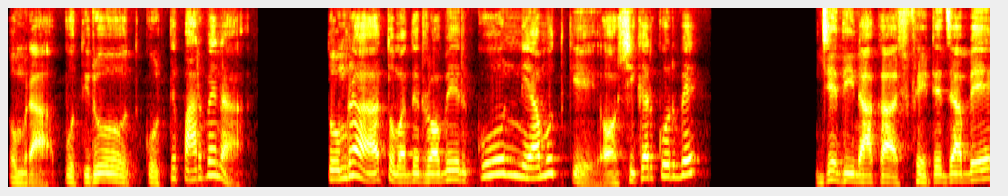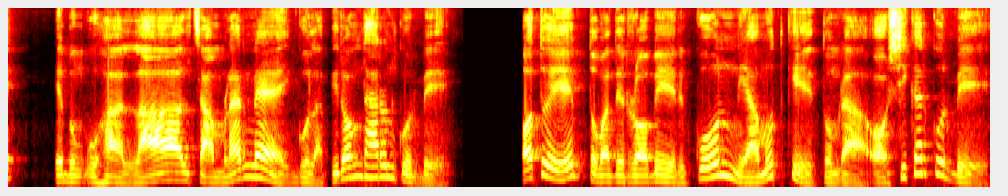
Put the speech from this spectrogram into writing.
তোমরা প্রতিরোধ করতে পারবে না। তোমরা তোমাদের রবের কোন নিয়ামতকে অস্বীকার করবে? যেদিন আকাশ ফেটে যাবে এবং উহা লাল চামড়ার ন্যায় গোলাপি রং ধারণ করবে অতএব তোমাদের রবের কোন নিয়ামতকে তোমরা অস্বীকার করবে?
